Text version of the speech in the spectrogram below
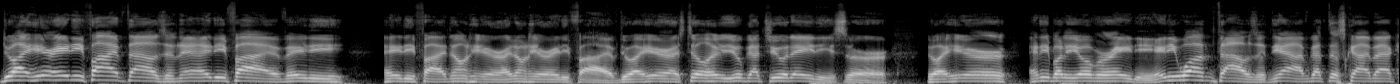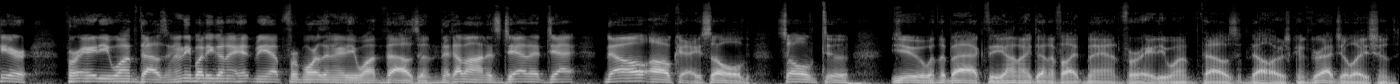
Do I hear 85,000? 85, 80 85. Don't hear. I don't hear 85. Do I hear? I still hear you. Got you at 80, sir. Do I hear anybody over 80? 81,000. Yeah, I've got this guy back here for 81,000. Anybody going to hit me up for more than 81,000? Come on, it's Janet Jack. No? Okay, sold. Sold to you in the back, the unidentified man, for $81,000. Congratulations.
